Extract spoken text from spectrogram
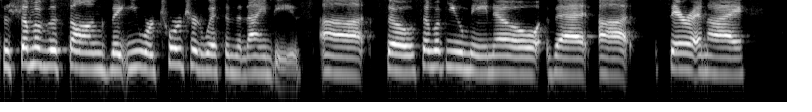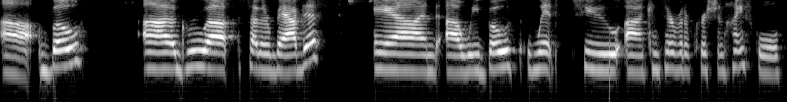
to some of the songs that you were tortured with in the 90s. Uh, so, some of you may know that uh, Sarah and I uh, both uh, grew up Southern Baptist, and uh, we both went to uh, conservative Christian high schools.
